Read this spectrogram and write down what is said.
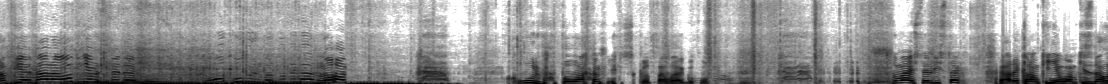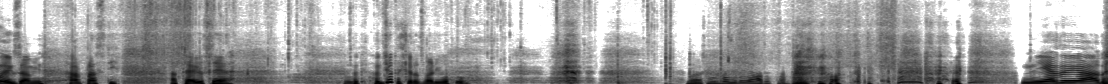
Napierdala ogniem z wydechu. O kurwa, co ty gadasz? No! Kurwa, połamiesz go całego chłop. Tu miałeś ten listek? Ale klamki, nie łamki zdały egzamin. A plastik. A te już nie. A, a gdzie to się rozwaliło? Masz. Kurwa, nie wyjadę. Nie wyjadę.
